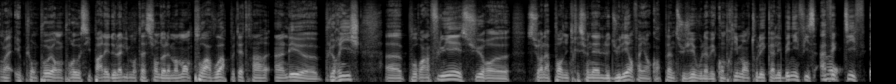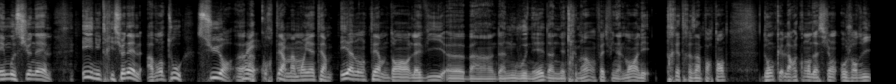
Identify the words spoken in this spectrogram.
Ouais, et puis on peut, on pourrait aussi parler de l'alimentation de la maman pour avoir peut-être un, lait euh, plus riche, pour influer sur sur l'apport nutritionnel du lait. Enfin, il y a encore plein de sujets, vous l'avez compris, mais en tous les cas, les bénéfices affectifs, émotionnels et nutritionnels, avant tout, sur à court terme, à moyen terme et à long terme dans la vie ben, d'un nouveau-né, d'un être humain, en fait, finalement, elle est très très importante. Donc la recommandation aujourd'hui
